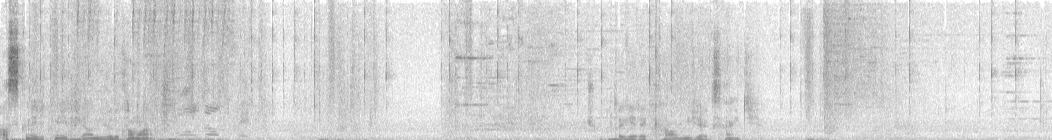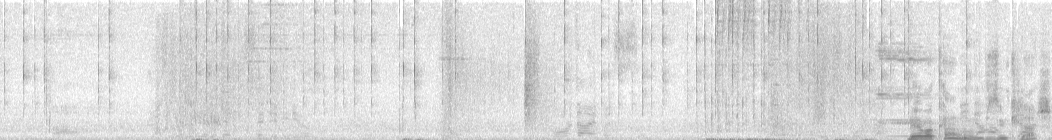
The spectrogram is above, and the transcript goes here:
Baskına gitmeyi planlıyorduk ama çok da gerek kalmayacak sanki. Buraya bakar mı bizimkiler?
